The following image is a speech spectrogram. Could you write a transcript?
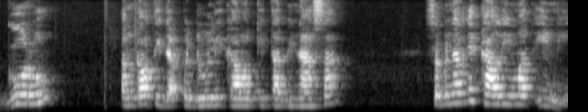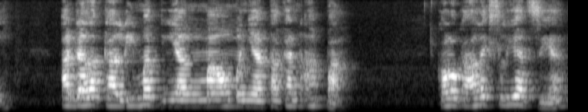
Guru, engkau tidak peduli kalau kita binasa? Sebenarnya kalimat ini adalah kalimat yang mau menyatakan apa? Kalau Kak Alex lihat sih ya,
